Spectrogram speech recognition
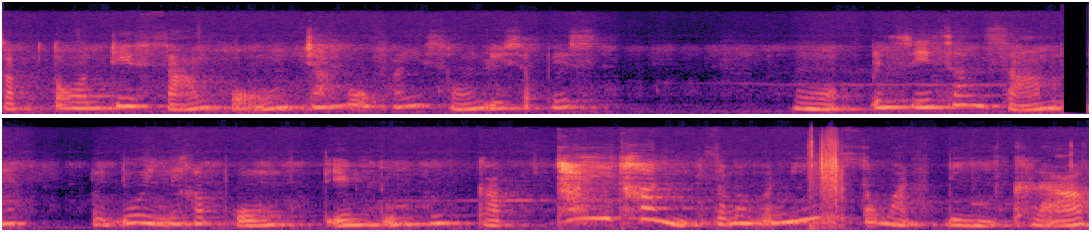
กับตอนที่ 3 ของชาร์โ f ไฟสองดีสเปซเป็นซีซั่น3นะไปด้วยนะครับผม เตรียมตัวกับไททันสำหรับวันนี้สวัสดีครับ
